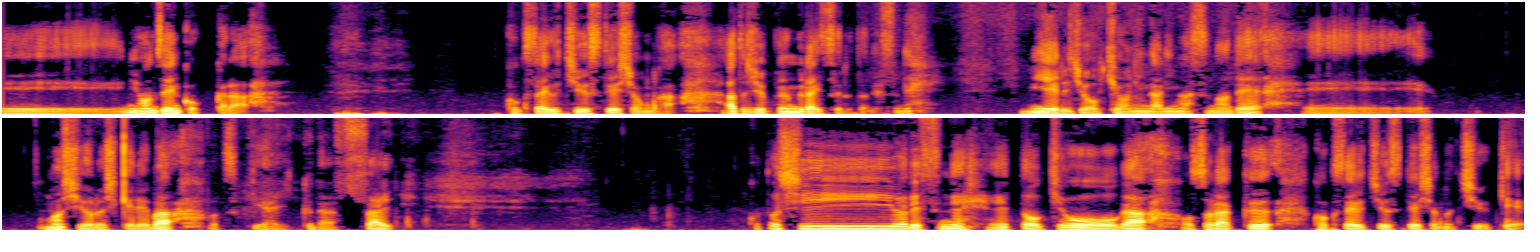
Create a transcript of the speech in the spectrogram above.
えー日本全国から国際宇宙ステーションがあと10分ぐらいするとですね、見える状況になりますので、えーもしよろしければお付き合いください。今年はですね、えっ、と、今日がおそらく国際宇宙ステーションの中継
